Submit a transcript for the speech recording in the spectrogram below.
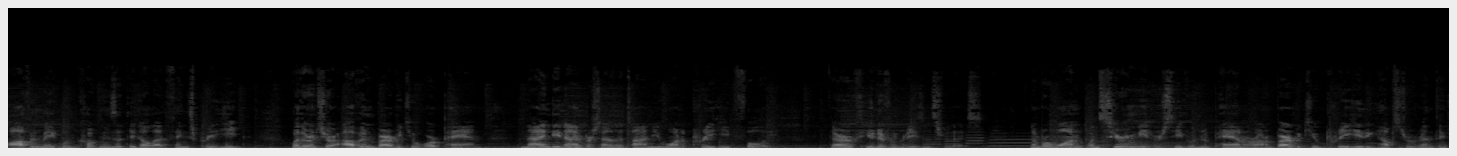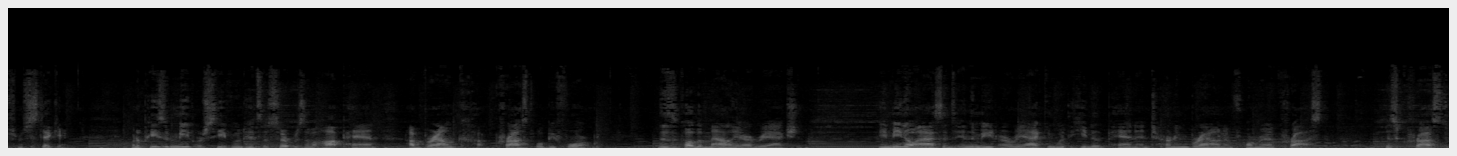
often make when cooking is that they don't let things preheat. Whether it's your oven, barbecue, or pan, 99% of the time you want to preheat fully. There are a few different reasons for this. Number one, when searing meat or seafood in a pan or on a barbecue, preheating helps to prevent things from sticking. When a piece of meat or seafood hits the surface of a hot pan, a brown crust will be formed. This is called the Maillard reaction. The amino acids in the meat are reacting with the heat of the pan and turning brown and forming a crust. This crust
